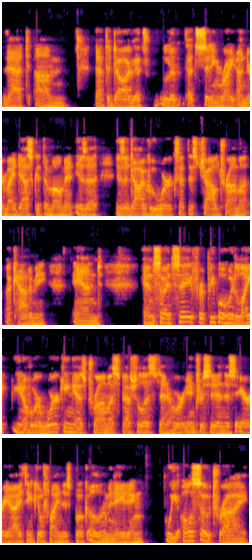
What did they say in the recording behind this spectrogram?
that, um, that the dog that's that's sitting right under my desk at the moment is a is a dog who works at this child trauma academy and and so I'd say for people who would like, you know, who are working as trauma specialists and who are interested in this area, I think you'll find this book illuminating. We also try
